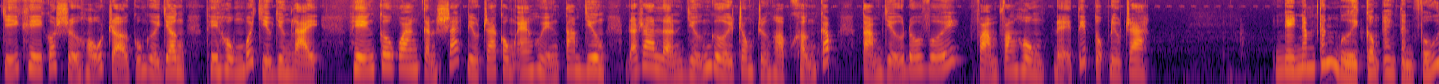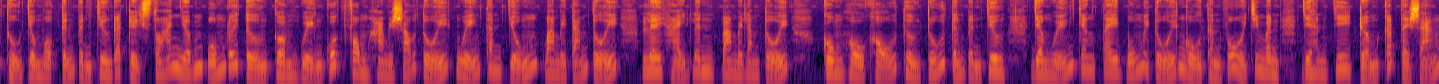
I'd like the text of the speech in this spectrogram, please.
Chỉ khi có sự hỗ trợ của người dân thì Hùng mới chịu dừng lại. Hiện cơ quan cảnh sát điều tra công an huyện Tam Dương đã ra lệnh giữ người trong trường hợp khẩn cấp tạm giữ đối với Phạm Văn Hùng để tiếp tục điều tra. Ngày 5 tháng 10, Công an thành phố Thủ Dầu Một tỉnh Bình Dương đã triệt xóa nhóm 4 đối tượng gồm Nguyễn Quốc Phong 26 tuổi, Nguyễn Thanh Dũng 38 tuổi, Lê Hải Linh 35 tuổi, cùng hộ khẩu thường trú tỉnh Bình Dương và Nguyễn Văn Tây 40 tuổi ngụ thành phố Hồ Chí Minh về hành vi trộm cắp tài sản.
